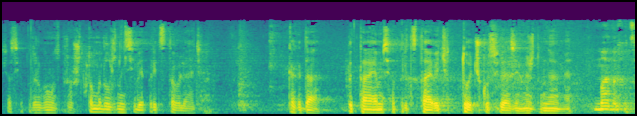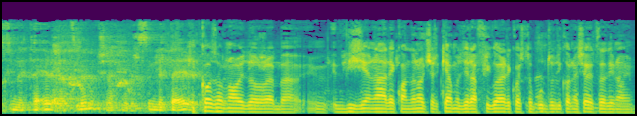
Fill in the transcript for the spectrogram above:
Сейчас я по-другому спрошу. Что мы должны себе представлять, когда пытаемся представить точку связи между нами? Che cosa noi dovrebbe visionare quando noi cerchiamo di raffigurare questo punto di connessione tra di noi?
